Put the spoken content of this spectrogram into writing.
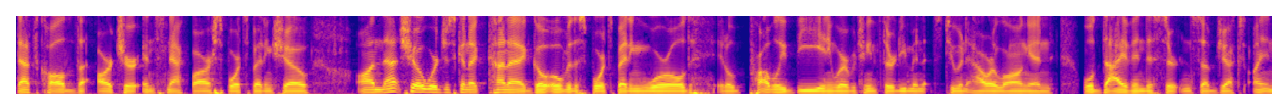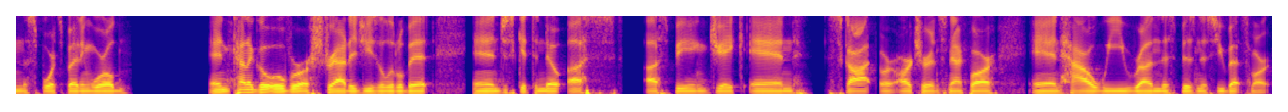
That's called the Archer and Snack Bar Sports Betting Show. On that show, we're just going to kind of go over the sports betting world. It'll probably be anywhere between 30 minutes to an hour long, and we'll dive into certain subjects in the sports betting world and kind of go over our strategies a little bit and just get to know us, us being Jake and Scott or Archer and Snack Bar, and how we run this business, You Bet Smart.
